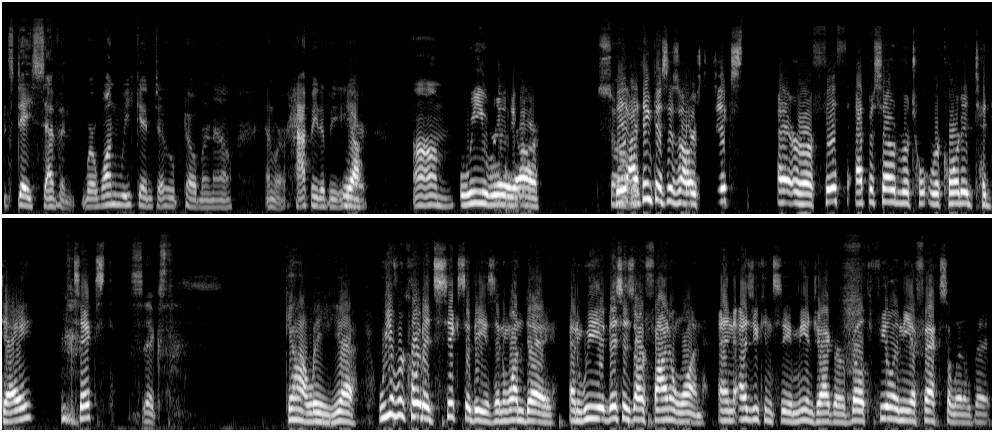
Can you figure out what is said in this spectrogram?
It's day seven. We're one week into Hooptober now, and we're happy to be Yeah. here. Um, We really are. so Th- I think this is our sixth uh, or our fifth episode reto- recorded today. Sixth. sixth. Golly, yeah. We have recorded six of these in one day, and we this is our final one. And as you can see, me and Jagger are both feeling the effects a little bit.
